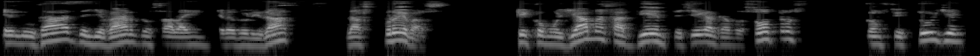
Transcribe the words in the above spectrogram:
en lugar de llevarnos a la incredulidad, las pruebas que como llamas ardientes llegan a nosotros constituyen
